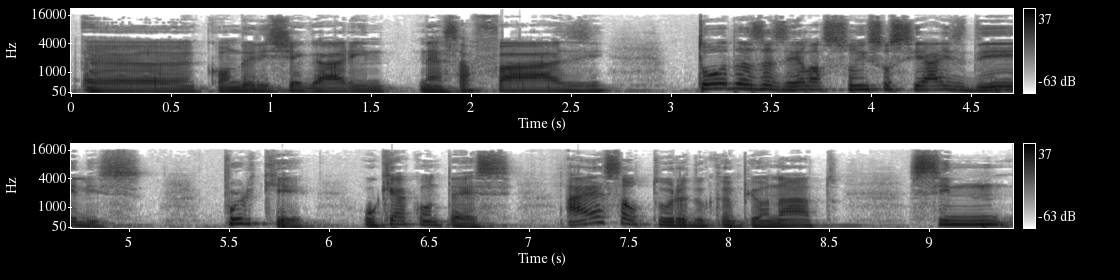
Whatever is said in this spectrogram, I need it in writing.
uh, quando eles chegarem nessa fase, todas as relações sociais deles. Por quê? O que acontece? A essa altura do campeonato, se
